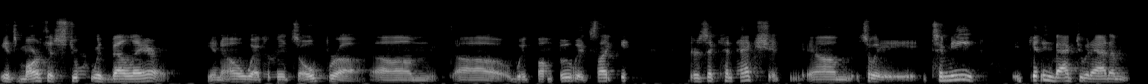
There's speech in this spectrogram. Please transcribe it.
it's Martha Stewart with Belaire, you know, whether it's Oprah um, uh, with Bumbu. It's like it, there's a connection. Um, so it, to me, getting back to it, Adam,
